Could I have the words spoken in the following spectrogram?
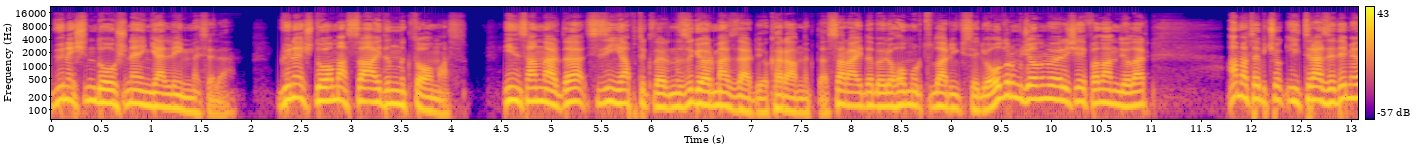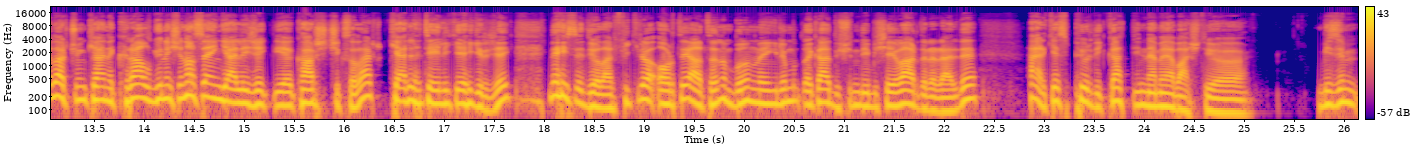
Güneşin doğuşunu engelleyin mesela. Güneş doğmazsa aydınlık da olmaz. İnsanlar da sizin yaptıklarınızı görmezler diyor karanlıkta. Sarayda böyle homurtular yükseliyor. Olur mu canım öyle şey falan diyorlar. Ama tabii çok itiraz edemiyorlar çünkü hani kral güneşi nasıl engelleyecek diye karşı çıksalar kelle tehlikeye girecek. Neyse diyorlar fikri ortaya atanın bununla ilgili mutlaka düşündüğü bir şey vardır herhalde. Herkes pür dikkat dinlemeye başlıyor. Bizim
